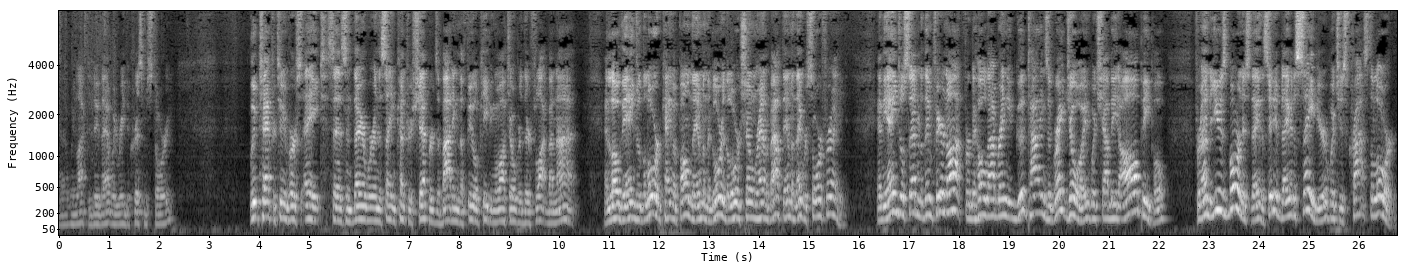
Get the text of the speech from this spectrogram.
Uh, we like to do that. We read the Christmas story. Luke chapter 2, verse 8 says, And there were in the same country shepherds abiding in the field, keeping watch over their flock by night. And lo, the angel of the Lord came upon them, and the glory of the Lord shone round about them, and they were sore afraid. And the angel said unto them, Fear not, for behold, I bring you good tidings of great joy, which shall be to all people. For unto you is born this day in the city of David a Savior, which is Christ the Lord.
